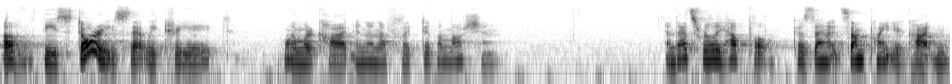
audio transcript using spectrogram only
of these stories that we create when we're caught in an afflictive emotion. And that's really helpful because then at some point you're caught in,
